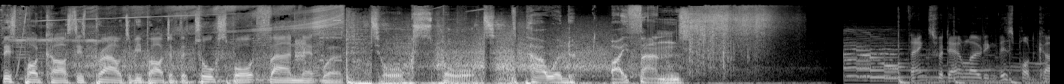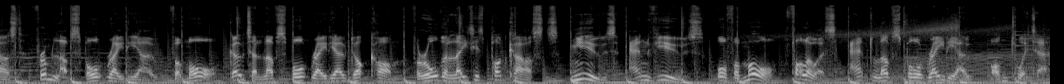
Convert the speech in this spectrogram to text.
This podcast is proud to be part of the TalkSport Fan Network. TalkSport. Powered by fans. Thanks for downloading this podcast from Love Sport Radio. For more, go to lovesportradio.com for all the latest podcasts, news, and views. Or for more, follow us at Love Sport Radio on Twitter.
